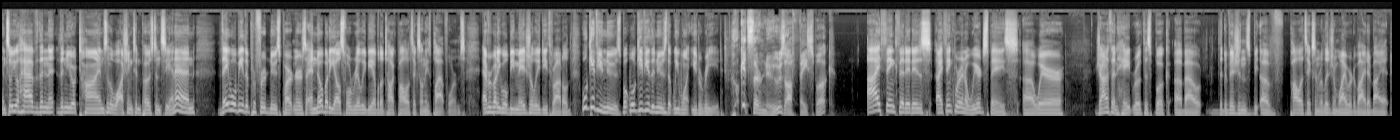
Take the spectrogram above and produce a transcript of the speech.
and so you'll have the the New York Times and the Washington Post and CNN. They will be the preferred news partners, and nobody else will really be able to talk politics on these platforms. Everybody will be majorly dethrottled. We'll give you news, but we'll give you the news that we want you to read. Who gets their news off Facebook? I think that it is. I think we're in a weird space uh, where Jonathan Haidt wrote this book about the divisions of politics and religion, why we're divided by it.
